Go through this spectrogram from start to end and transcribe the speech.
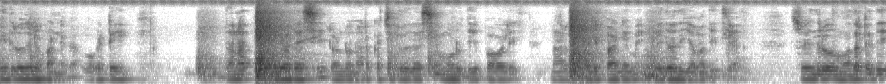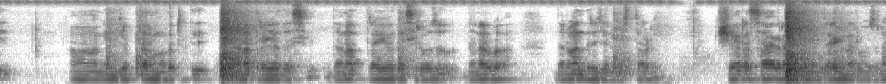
ఐదు రోజుల పండుగ. ఒకటి ధన త్రయోదశి రెండు నరక చతుర్దశి మూడు దీపావళి నాలుగు బలిపాండ్యమి ఐదోది యమదిత్య సో ఇందులో మొదటిది నేను చెప్తాను మొదటిది ధన త్రయోదశి. ధన త్రయోదశి రోజు ధన ధన్వంతరి జన్మిస్తాడు. క్షీరసాగరం జరిగిన రోజున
